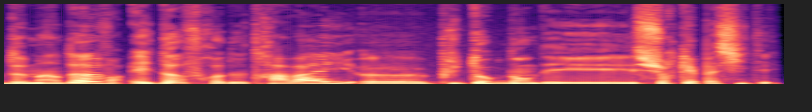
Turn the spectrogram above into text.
de main-d'œuvre et d'offres de travail euh, plutôt que dans des surcapacités.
